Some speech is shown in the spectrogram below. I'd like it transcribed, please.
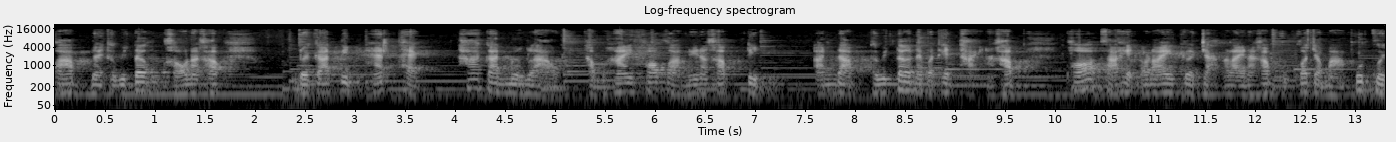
ความในทวิตเตอร์ของเขานะครับ โดยการติดแฮชแท็ก ถ้าการเมืองลาวทำให้ข้อความนี้นะครับ ติดอันดับทวิตเตอร์ในประเทศไทยนะครับ เพราะสาเหตุอะไรเกิดจากอะไรนะครับ ผมก็จะมาพูดคุย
